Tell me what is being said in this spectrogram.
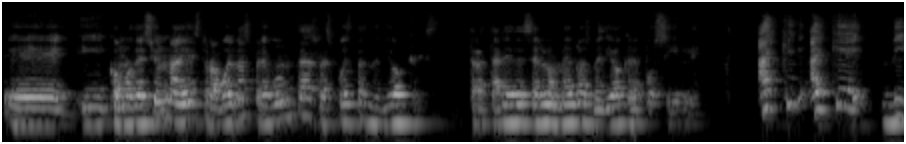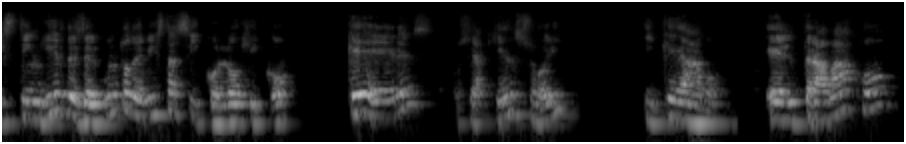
Eh, y como decía un maestro, a buenas preguntas, respuestas mediocres. Trataré de ser lo menos mediocre posible hay que, distinguir desde el punto de vista psicológico qué eres, o sea, quién soy y qué hago. El trabajo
